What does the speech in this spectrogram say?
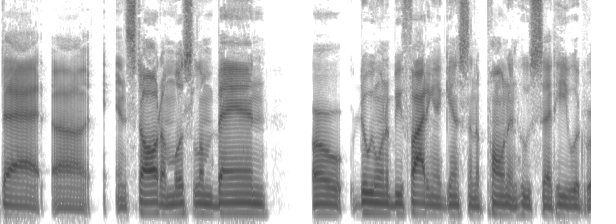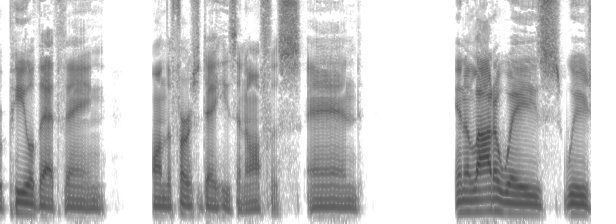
that uh, installed a Muslim ban, or do we want to be fighting against an opponent who said he would repeal that thing on the first day he's in office? And in a lot of ways, we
